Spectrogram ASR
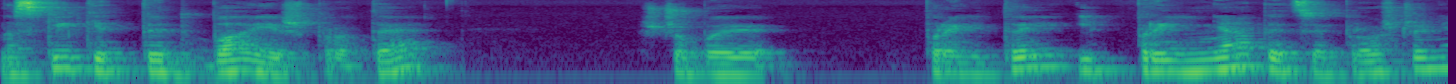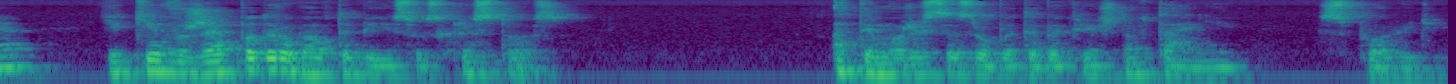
Наскільки ти дбаєш про те, щоб прийти і прийняти це прощення, яке вже подарував тобі Ісус Христос. А ти можеш це зробити виключно в тайній сповіді.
